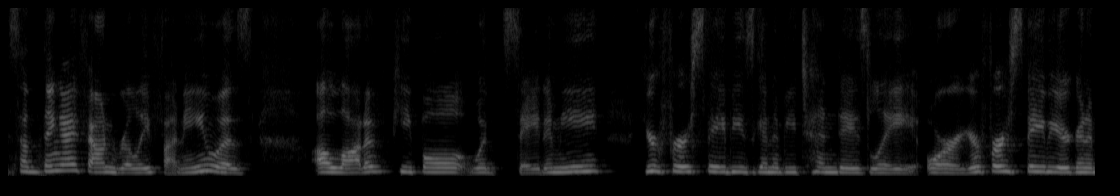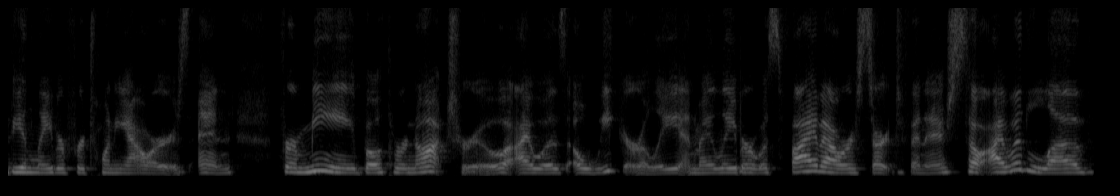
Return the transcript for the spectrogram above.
something I found really funny was a lot of people would say to me, your first baby is going to be 10 days late or your first baby you're going to be in labor for 20 hours. And for me both were not true. I was a week early and my labor was 5 hours start to finish. So i would love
